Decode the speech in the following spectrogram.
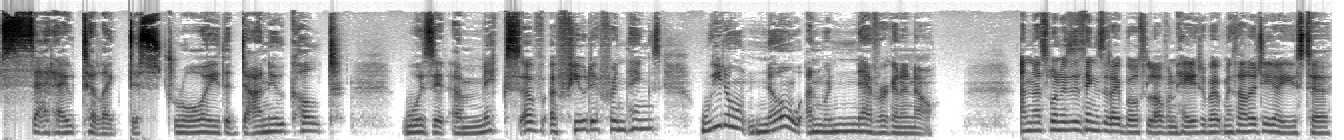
set out to like destroy the Danu cult? Was it a mix of a few different things? We don't know, and we're never going to know. And that's one of the things that I both love and hate about mythology. I used to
